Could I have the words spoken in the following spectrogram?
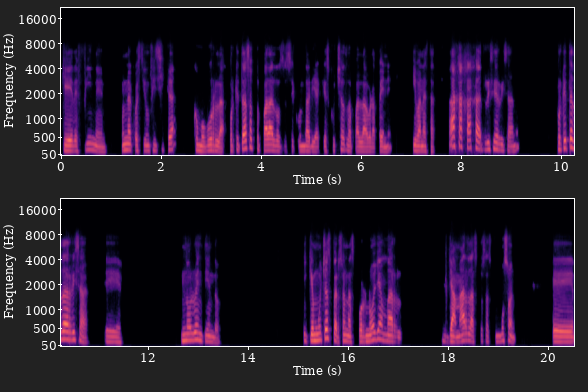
que definen una cuestión física como burla, porque te vas a topar a los de secundaria que escuchas la palabra pene y van a estar, jajaja, risa y risa, ¿no? ¿Por qué te da risa? Eh, no lo entiendo. Y que muchas personas, por no llamar, llamar las cosas como son, eh,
